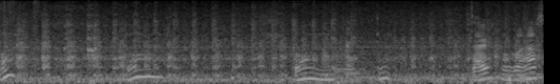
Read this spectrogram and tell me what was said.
Go on. Go on, man. Come on. Tired? Wanna go in the house?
